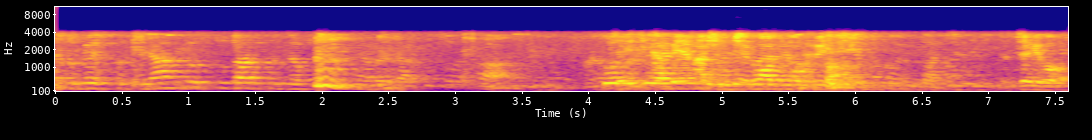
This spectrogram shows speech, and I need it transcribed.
особисто ділянки господарства для обслуговування. Хто наше щоб червоному затвердити Це його.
